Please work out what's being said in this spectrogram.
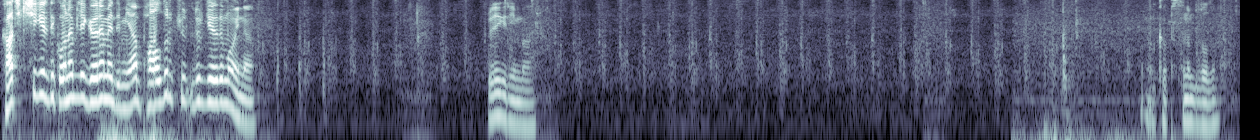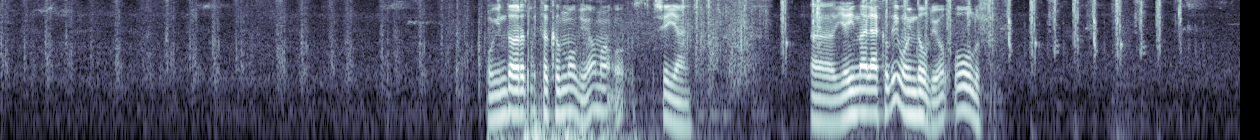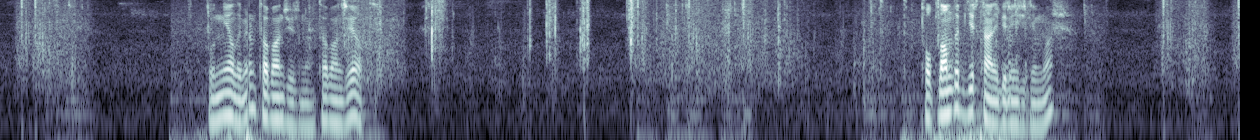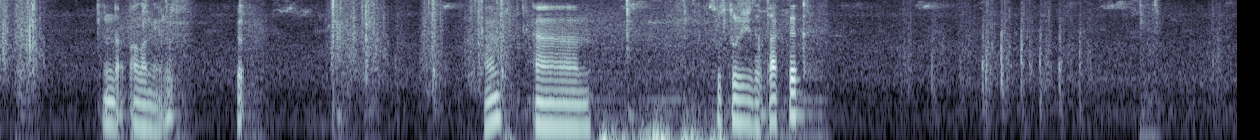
Kaç kişi girdik ona bile göremedim ya. Paldır küldür girdim oyuna. Buraya gireyim bari. Kapısını bulalım. Oyunda arada bir takılma oluyor ama o şey yani. Ee, yayınla alakalı değil oyunda oluyor. O olur. Bunu niye alamıyorum? Tabanca yüzünden. Tabancayı at. Toplamda bir tane birinciliğim var. Bunu da alamıyoruz. Tamam. Eee, susturucuyu da taktık.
